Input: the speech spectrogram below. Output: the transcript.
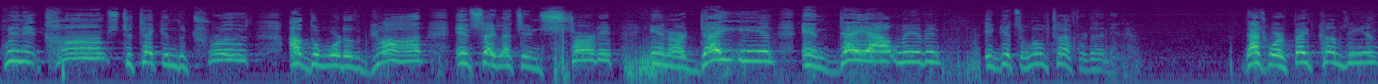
when it comes to taking the truth of the Word of God and say, let's insert it in our day in and day out living, it gets a little tougher, doesn't it? That's where faith comes in.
